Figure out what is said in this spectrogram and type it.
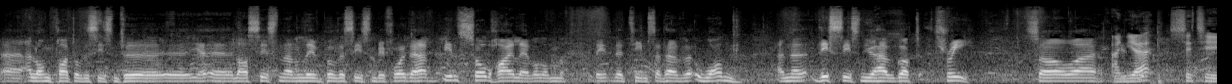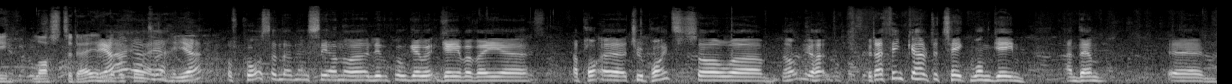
uh, a long part of the season to uh, uh, last season and Liverpool the season before. They have been so high level on the, the teams that have won, and uh, this season you have got three. So uh, And yet, City lost today. And yeah, Liverpool yeah, yeah, yeah, of course. And then you see, know Liverpool gave, gave away uh, a po- uh, two points. So uh, no, you have, but I think you have to take one game and then Um,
